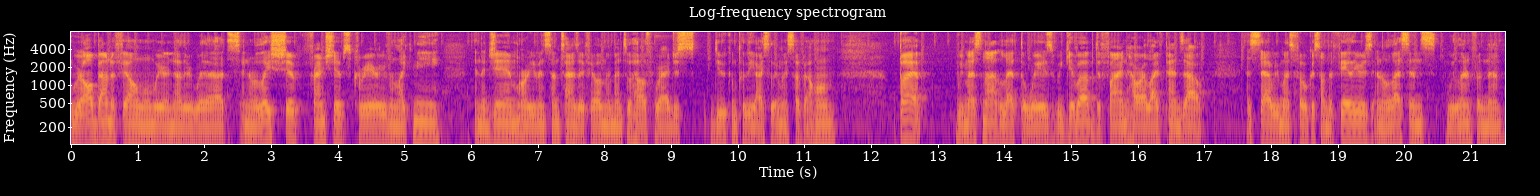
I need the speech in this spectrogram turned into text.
we're all bound to fail in one way or another, whether that's in a relationship, friendships, career, even like me in the gym, or even sometimes I fail in my mental health where I just do completely isolate myself at home. But we must not let the ways we give up define how our life pans out. Instead, we must focus on the failures and the lessons we learn from them.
